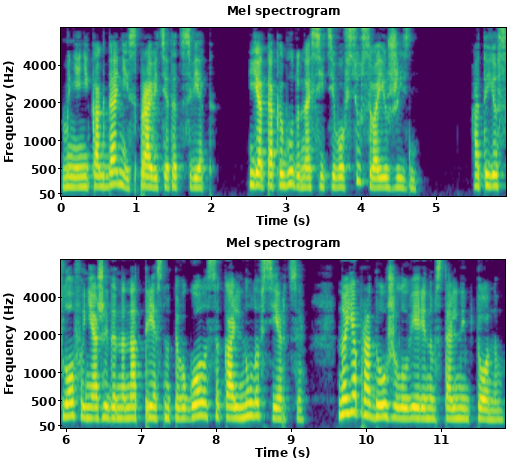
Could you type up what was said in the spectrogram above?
«Мне никогда не исправить этот цвет. Я так и буду носить его всю свою жизнь». От ее слов и неожиданно надтреснутого голоса кольнуло в сердце. но я продолжила уверенным стальным тоном.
